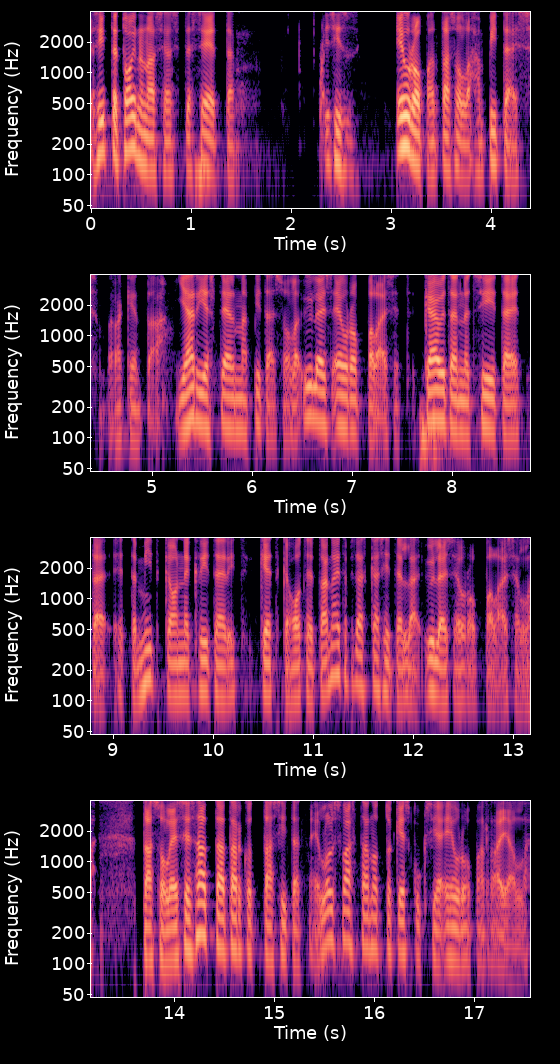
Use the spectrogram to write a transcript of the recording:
Ja sitten toinen asia on sitten se, että siis Euroopan tasollahan pitäisi rakentaa järjestelmä, pitäisi olla yleiseurooppalaiset käytännöt siitä, että, että mitkä on ne kriteerit, ketkä otetaan. Näitä pitäisi käsitellä yleiseurooppalaisella tasolla. Ja se saattaa tarkoittaa sitä, että meillä olisi vastaanottokeskuksia Euroopan rajalla.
